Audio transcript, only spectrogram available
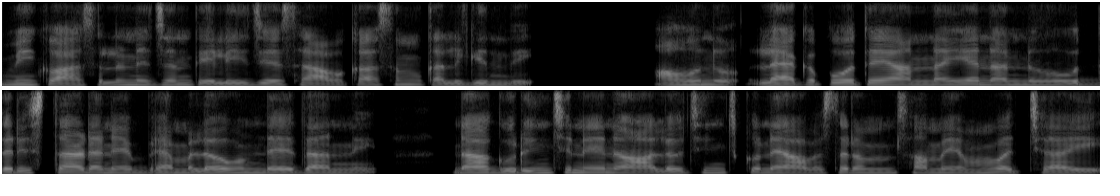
మీకు అసలు నిజం తెలియజేసే అవకాశం కలిగింది. అవును. లేకపోతే అన్నయ్య నన్ను ఉద్ధరిస్తాడనే భ్రమలో ఉండేదాన్ని. నా గురించి నేను ఆలోచించుకునే అవసరం సమయం వచ్చాయి.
